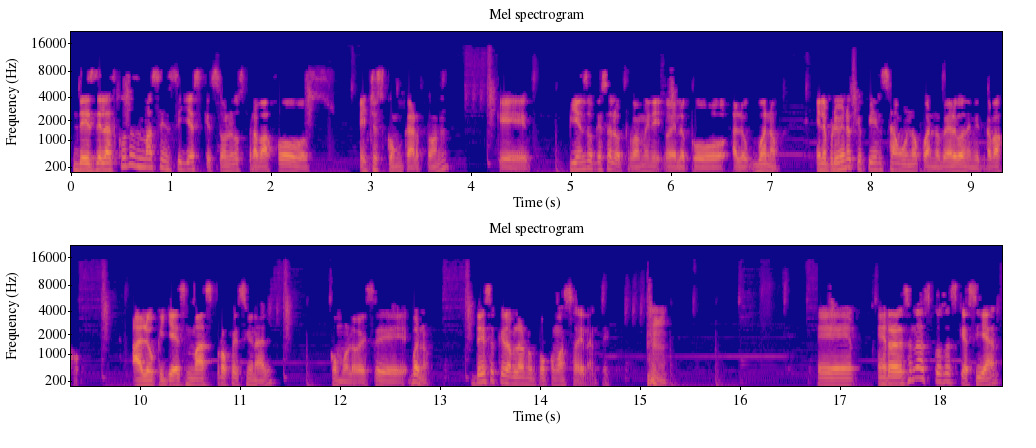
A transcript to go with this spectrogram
desde las cosas más sencillas que son los trabajos hechos con cartón, que pienso que es a lo que va a, venir- bueno, en lo primero que piensa uno cuando ve algo de mi trabajo, a lo que ya es más profesional, como lo es, eh, bueno, de eso quiero hablar un poco más adelante. Eh, en relación a las cosas que hacía,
